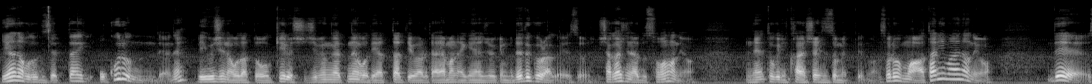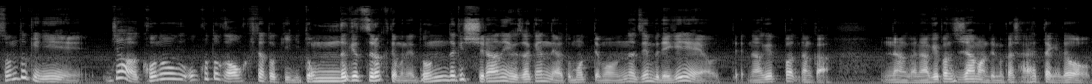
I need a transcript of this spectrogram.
嫌なことって絶対起こるんだよね。理不尽なことだと起きるし、自分がやってないことやったって言われて謝らなきゃいけない状況も出てくるわけですよ。社会人になるとそうなのよ。ね、特に会社に勤めっていうのは。それはもう当たり前なのよ。で、その時に、じゃあこのことが起きた時にどんだけ辛くてもね、どんだけ知らねえふざけんなよと思っても、な全部できねえよって、投げっぱ、なんか、なんか投げっぱなしジャーマンって昔流行ったけど、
